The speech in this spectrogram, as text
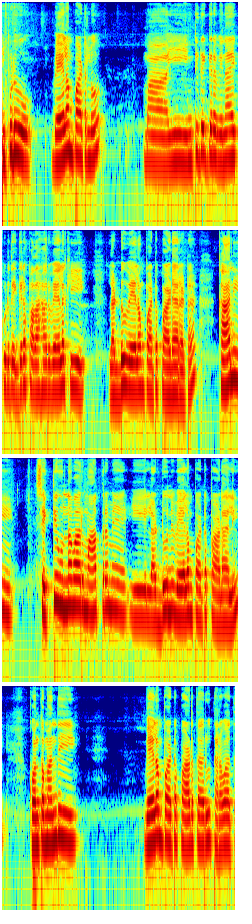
ఇప్పుడు వేలం పాటలు మా ఈ ఇంటి దగ్గర వినాయకుడి దగ్గర పదహారు వేలకి లడ్డు వేలం పాట పాడారట. కానీ శక్తి ఉన్నవారు మాత్రమే ఈ లడ్డూని వేలం పాట పాడాలి. కొంతమంది వేలం పాట పాడతారు తర్వాత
